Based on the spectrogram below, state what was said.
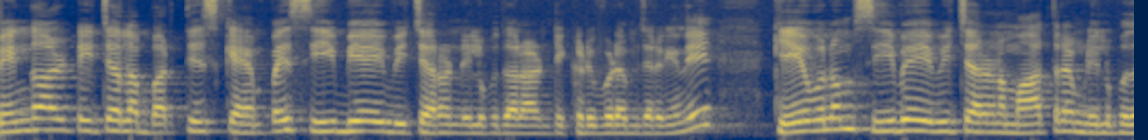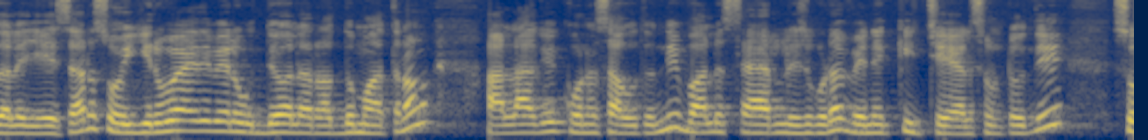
బెంగాల్ టీచర్ల భర్తీ స్కామ్పై సిబిఐ విచారణ నిలుపుదల అంటే ఇక్కడ ఇవ్వడం జరిగింది. కేవలం సిబిఐ విచారణ మాత్రం నిలుపుదల చేశారు. సో ఇరవై ఐదు వేల ఉద్యోగాల రద్దు మాత్రం అలాగే కొనసాగుతుంది. వాళ్ళు శాలరీస్ కూడా వెనక్కి ఇచ్చేయాల్సి ఉంటుంది. సో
